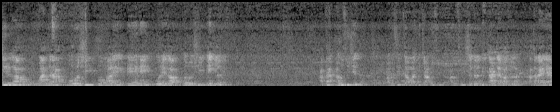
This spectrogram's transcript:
शिरगाव वांद्रा मोरोशी बोमाळे डेहणे गोरेगाव करोशी एकलरे आता अनुसूचित अनुसूचित जमातीच्या अनुसूचित अनुसूचित क्षेत्रातील काढल्या बाजूला. आता राहिल्या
